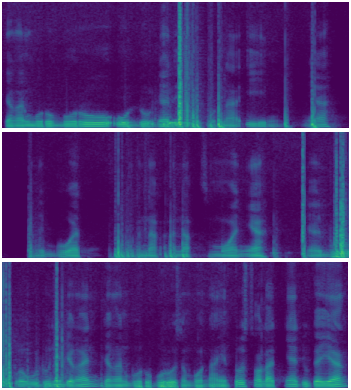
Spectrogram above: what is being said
jangan buru-buru udunya disempurnain ya. Ini buat anak-anak semuanya. Ya buru udunya jangan jangan buru-buru sempurnain. Terus sholatnya juga yang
